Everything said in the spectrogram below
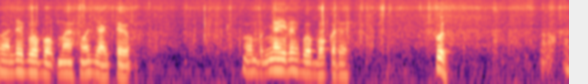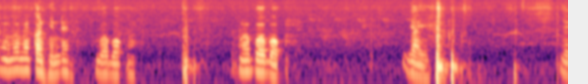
วานได้บัวบกมาหัวใหญ่เติบ หัวบักใหญ่เลยบัวบกก็เลยพุ่นมันไม่ก้อนหินเด่นบัวบกนะหัวบัวบก ใหญ่ ใหญ่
